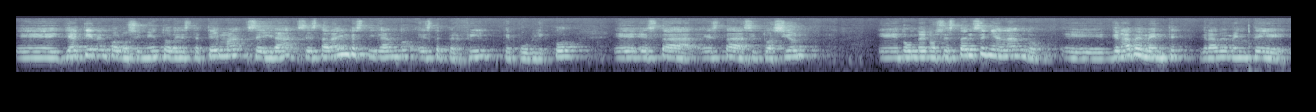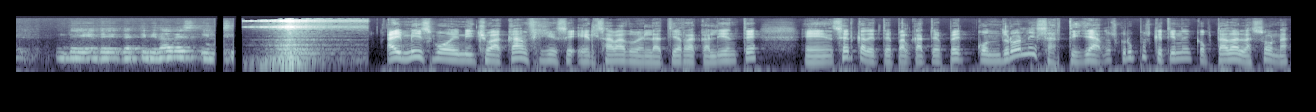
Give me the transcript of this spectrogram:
Eh, ya tienen conocimiento de este tema, se irá, se estará investigando este perfil que publicó eh, esta, esta situación, donde nos están señalando gravemente, gravemente de, de actividades ilícitas. Ahí mismo en Michoacán, fíjese, el sábado en la Tierra Caliente, en cerca de Tepalcatepec, con drones artillados, grupos que tienen cooptada la zona,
